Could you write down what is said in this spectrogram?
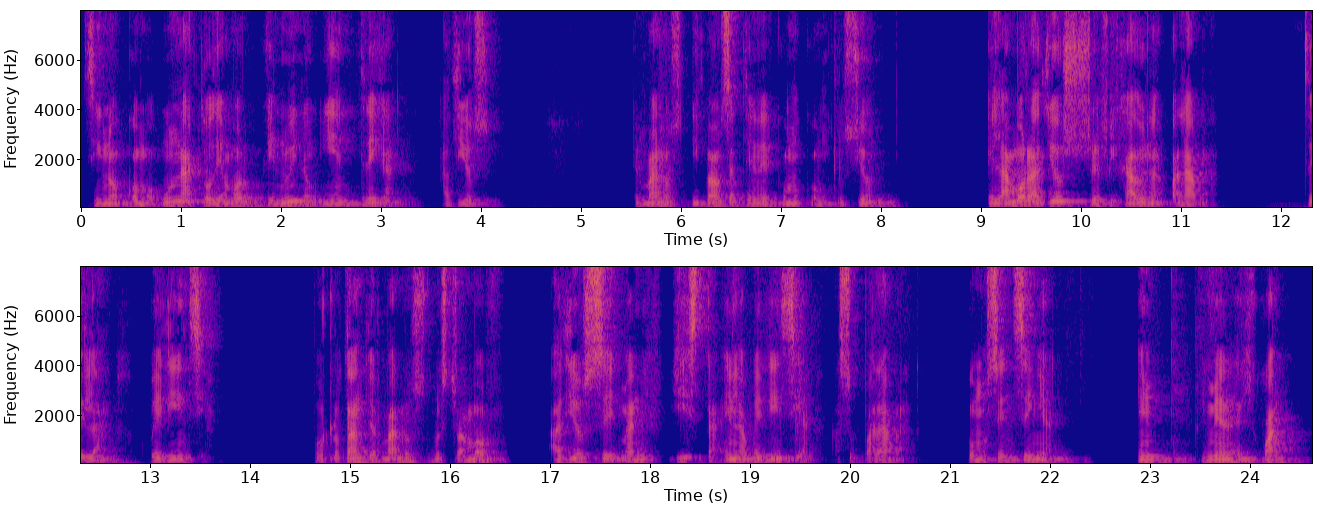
sino como un acto de amor genuino y entrega a Dios. Hermanos, y vamos a tener como conclusión el amor a Dios reflejado en la palabra de la obediencia. Por lo tanto, hermanos, nuestro amor a Dios se manifiesta en la obediencia a su palabra, como se enseña en 1 Juan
